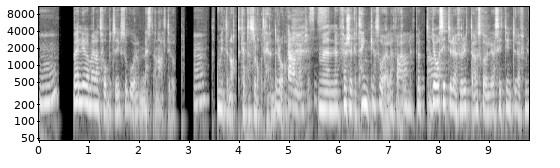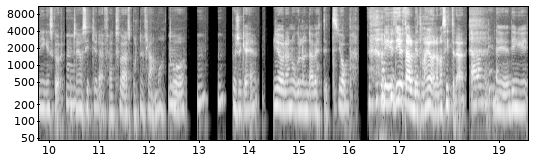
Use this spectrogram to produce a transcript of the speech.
Mm. Väljer jag mellan två betyg så går nästan alltid upp. Mm. Om inte något katastrofalt händer då. Ja, men. Men försöka tänka så i alla fall. Ja, För ja. jag sitter ju där för ryttarens skull, jag sitter ju inte där för min egen skull. Mm. Utan jag sitter ju där för att föra sporten framåt Mm. och Mm, mm. försöka göra någorlunda vettigt jobb. För det, är ju- det är ju ett arbete man gör när man sitter där. Det är det. Det, är ju,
